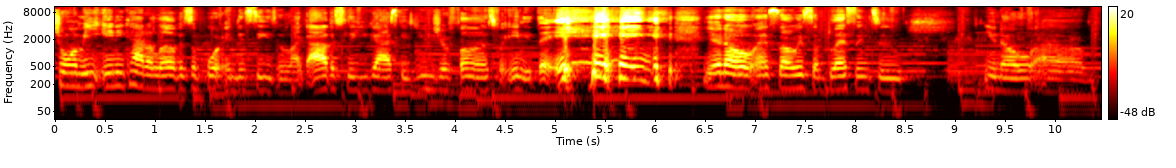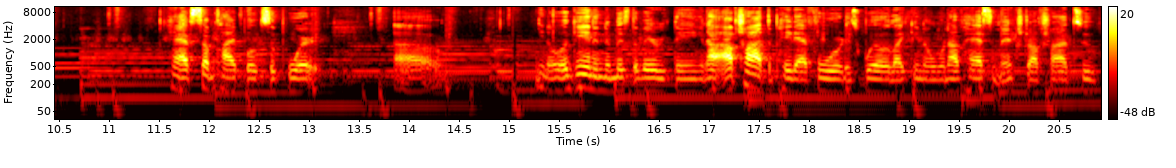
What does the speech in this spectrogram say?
showing me any kind of love and support in this season like obviously you guys could use your funds for anything you know and so it's a blessing to you know um, have some type of support um, you know again in the midst of everything and I, have tried to pay that forward as well like you know when i've had some extra i've tried to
